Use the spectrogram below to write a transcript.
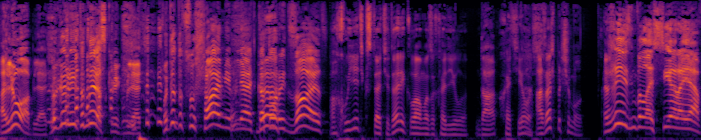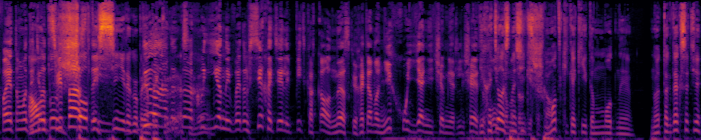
Алло, блядь. Вы говорите, Несквик, блядь. Вот этот с ушами, блядь, который заяц. Охуеть, кстати, да, реклама заходила. Да. Хотелось. А знаешь почему? Жизнь была серая, поэтому вот А эти он вот был цветастые... желтый, синий такой, прям да, прекрасный, да, да, охуенный, поэтому все хотели пить какао Несквик, хотя оно нихуя ничем не отличается. И хотелось носить шмотки какие-то модные. Но тогда, кстати,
